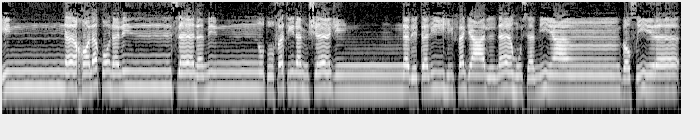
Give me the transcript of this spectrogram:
إنا خلقنا الإنسان من نطفة نمشاج نبتليه فجعلناه سميعا بصيراً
